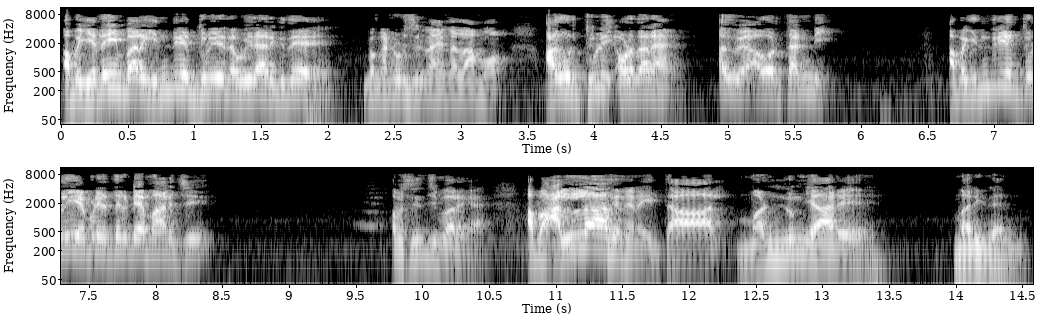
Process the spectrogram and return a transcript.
அப்ப எதையும் பாருங்க இந்திரிய துளி என்ன உயிரா இருக்குது? இப்ப கண்டுபிடிச்சிருக்கான் என்னலாமோ அது ஒரு துளி அவ்வளவுதானே? அது ஒரு தண்ணி. அப்ப இந்திரிய துளி எப்படி எடுத்துக்கிட்டே மாறுச்சு? அப்ப சிந்திச்சு பாருங்க. அப்ப அல்லாஹ் நினைத்தால் மண்ணும் யாரு? மனிதன்.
